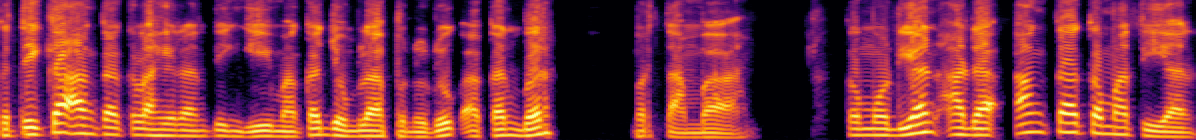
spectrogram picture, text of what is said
ketika angka kelahiran tinggi maka jumlah penduduk akan ber, bertambah. Kemudian ada angka kematian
